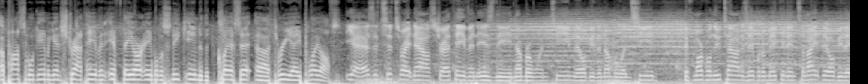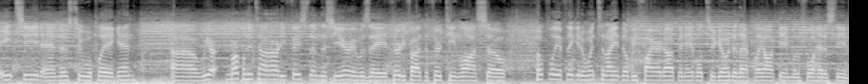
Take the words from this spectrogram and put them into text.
a possible game against Strath Haven if they are able to sneak into the Class uh, 3A playoffs. Yeah, as it sits right now, Strath Haven is the number one team. They will be the number one seed. If Marple Newtown is able to make it in tonight, they will be the eighth seed, and those two will play again. Uh, we are Marple Newtown already faced them this year. It was a 35 to 13 loss. So hopefully, if they get a win tonight, they'll be fired up and able to go into that playoff game with a full head of steam.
